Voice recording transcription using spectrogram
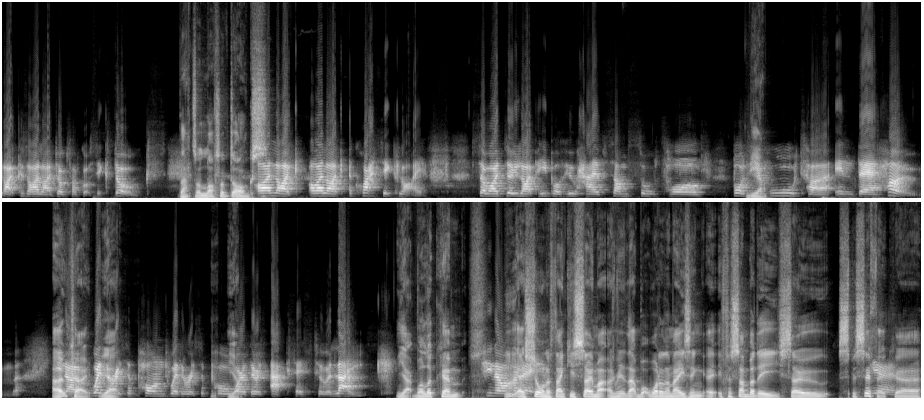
Like because I like dogs, I've got six dogs. That's a lot of dogs. I like I like aquatic life. So I do like people who have some sort of body Yeah. of water in their home. You know, Okay, whether yeah. it's a pond, whether it's a pool, Yeah. whether it's access to a lake. Yeah, well, look, um, you know yeah, I mean? Shauna, thank you so much. I mean, that what, what an amazing uh, for somebody so specific. Uh,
